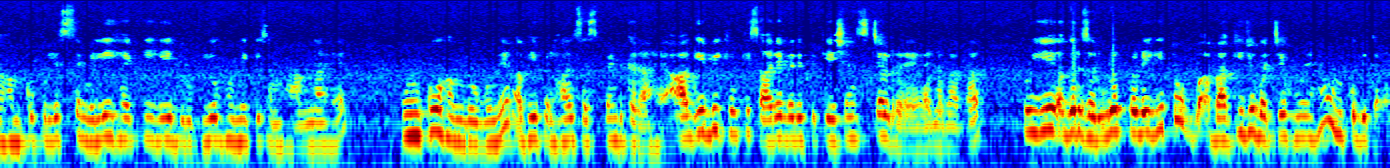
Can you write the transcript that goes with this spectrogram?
हमको पुलिस से मिली है कि ये दुरुपयोग होने की संभावना है, उनको हम लोगों ने अभी फ़िलहाल सस्पेंड करा है। आगे भी क्योंकि सारे वेरिफिकेशंस चल रहे हैं लगातार तो ये अगर ज़रूरत पड़ेगी तो बाकी जो बचे हुए हैं, उनको भी करा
